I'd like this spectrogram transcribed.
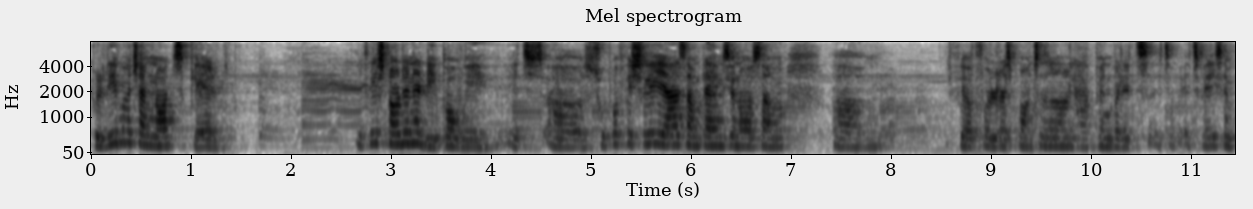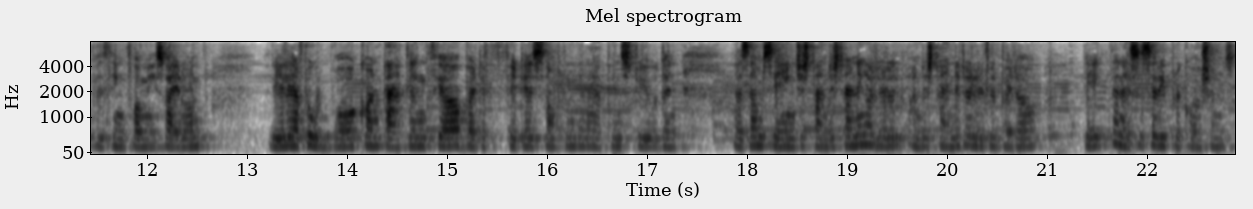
pretty much i'm not scared. At least not in a deeper way. It's uh, superficially yeah sometimes you know some um, fearful responses and all happen but it's it's it's a very simple thing for me so i don't really have to work on tackling fear but if it is something that happens to you then as i'm saying just understanding a little understand it a little better. Take the necessary precautions.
